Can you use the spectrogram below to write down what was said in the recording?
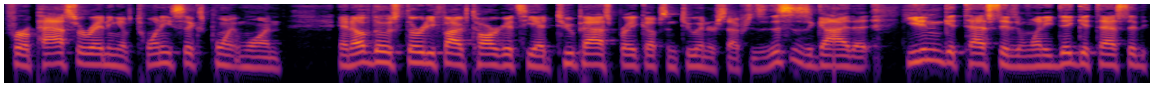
for a passer rating of 26.1. And of those 35 targets, he had two pass breakups and two interceptions. This is a guy that he didn't get tested. And when he did get tested,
